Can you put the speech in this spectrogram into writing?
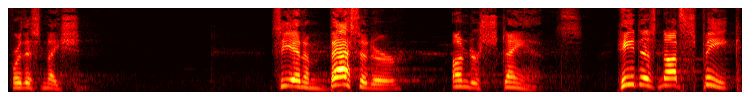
for this nation. See, an ambassador understands. He does not speak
